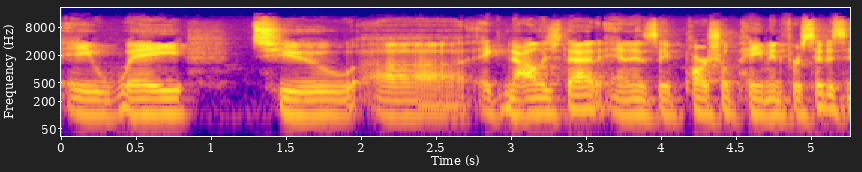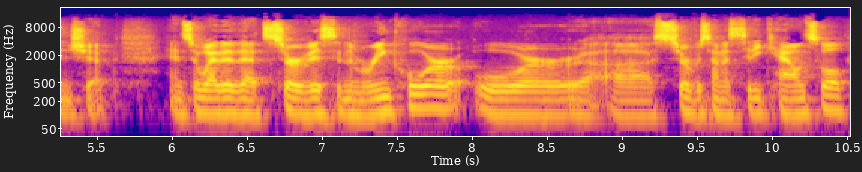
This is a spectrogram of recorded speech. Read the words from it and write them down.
a way to uh, acknowledge that and as a partial payment for citizenship. And so, whether that's service in the Marine Corps or uh, service on a city council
